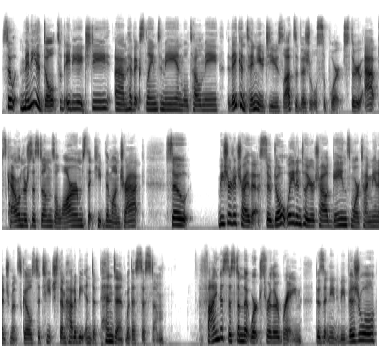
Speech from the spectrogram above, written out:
So many adults with ADHD um, have explained to me and will tell me that they continue to use lots of visual supports through apps, calendar systems, alarms that keep them on track. So be sure to try this. So don't wait until your child gains more time management skills to teach them how to be independent with a system. Find a system that works for their brain. Does it need to be visual?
